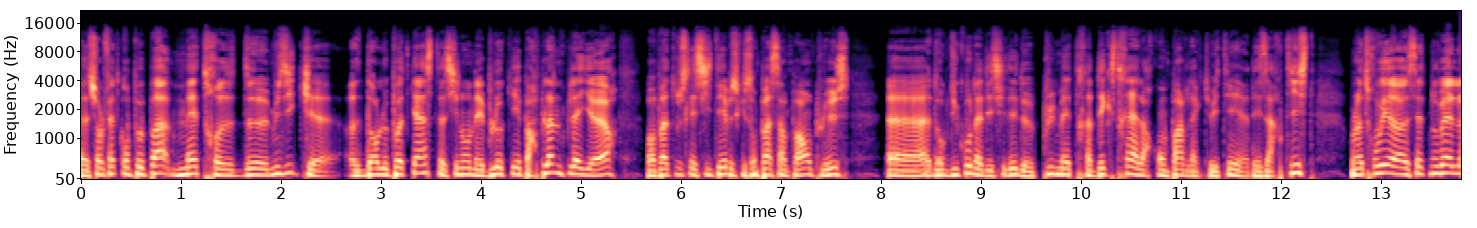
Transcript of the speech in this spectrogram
euh, sur le fait qu'on peut pas mettre de musique euh, dans le podcast, sinon on est bloqué par plein de players. On va pas tous les citer parce qu'ils sont pas sympas en plus. Euh, donc du coup, on a décidé de plus mettre d'extrait alors qu'on parle de l'actualité des artistes. On a trouvé cette nouvelle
